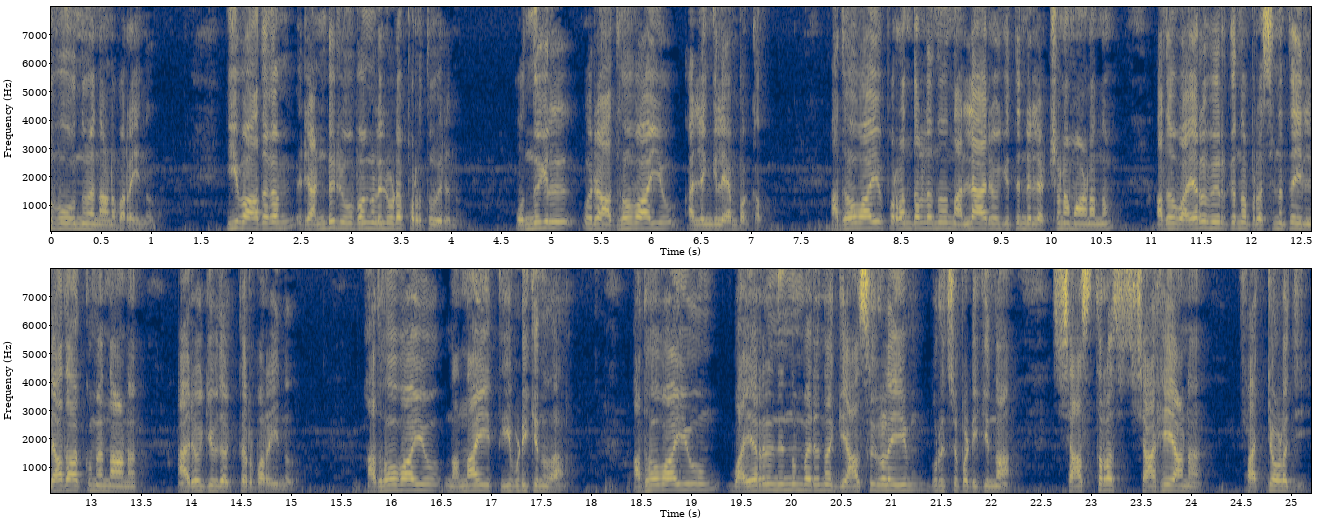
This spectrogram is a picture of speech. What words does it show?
പോകുന്നു എന്നാണ് പറയുന്നത്. ഈ വാതകം രണ്ട് രൂപങ്ങളിലൂടെ പുറത്തു വരുന്നു. ഒന്നുകിൽ ഒരു അധോവായു അല്ലെങ്കിൽ ഏമ്പക്കം. അധോവായു പുറന്തള്ളുന്നത് നല്ല ആരോഗ്യത്തിന്റെ ലക്ഷണമാണെന്നും അത് വയറ് വീർക്കുന്ന പ്രശ്നത്തെ ഇല്ലാതാക്കുമെന്നാണ് ആരോഗ്യ വിദഗ്ധർ പറയുന്നത്. അധോവായു നന്നായി തീപിടിക്കുന്നതാണ് അധോവായുവും വയറിൽ നിന്നും വരുന്ന ഗ്യാസുകളെയും കുറിച്ച് പഠിക്കുന്ന ശാസ്ത്രശാഖയാണ് ഫ്ലാറ്റോളജി.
